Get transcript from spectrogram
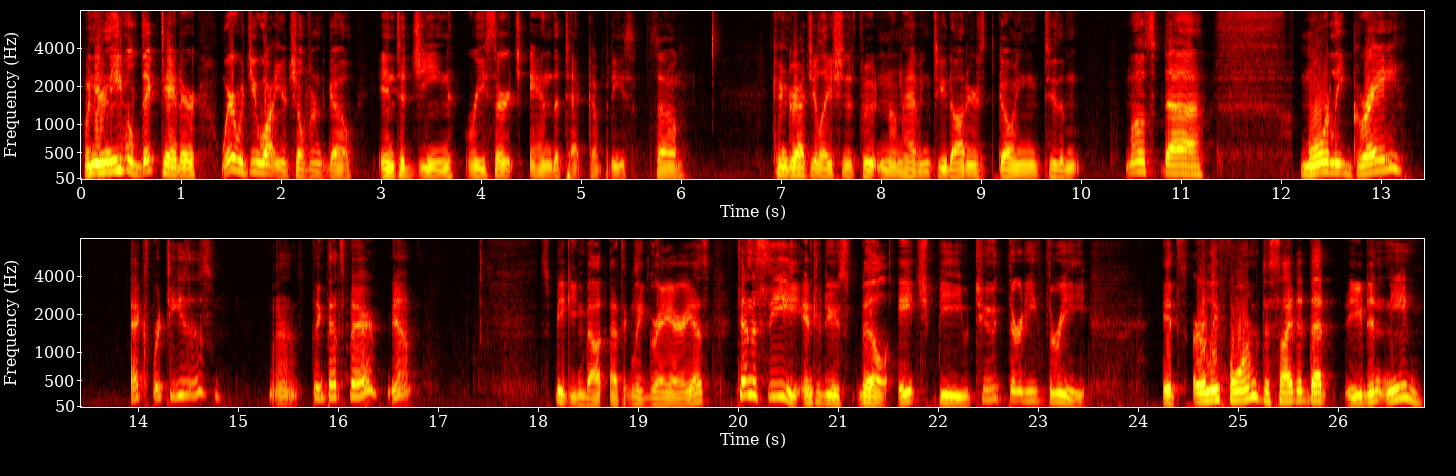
when you're an evil dictator, where would you want your children to go? Into gene research and the tech companies. So, congratulations, Putin, on having two daughters going to the most uh, morally gray expertises. I think that's fair? Yeah. Speaking about ethically gray areas, Tennessee introduced Bill HB 233. Its early form decided that you didn't need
